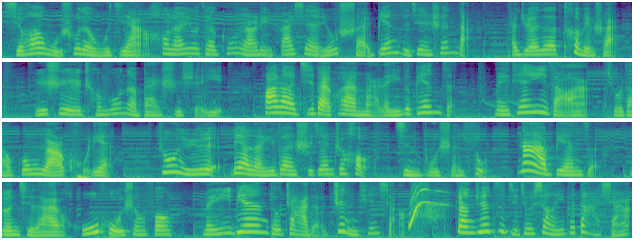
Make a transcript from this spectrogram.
喜欢武术的无忌啊，后来又在公园里发现有甩鞭子健身的，他觉得特别帅，于是成功的拜师学艺，花了几百块买了一个鞭子，每天一早啊就到公园苦练。终于练了一段时间之后，进步神速，那鞭子抡起来虎虎生风，每一鞭都炸得震天响，感觉自己就像一个大侠。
